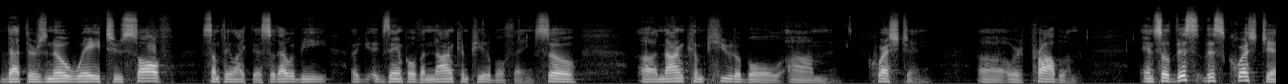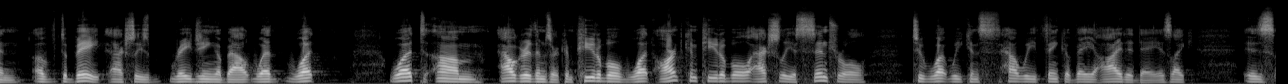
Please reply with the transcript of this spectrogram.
that there's no way to solve something like this. So that would be an example of a non computable thing. So, a non computable um, question uh, or problem. And so this, this question of debate actually is raging about what, what, what um, algorithms are computable, what aren't computable, actually is central to what we can, how we think of AI today. Is like, is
